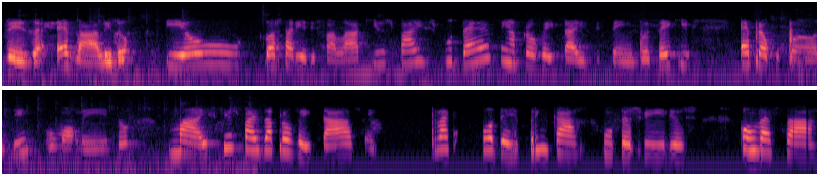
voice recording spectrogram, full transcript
Veja, é válido e eu gostaria de falar que os pais pudessem aproveitar esse tempo. Eu sei que é preocupante o momento, mas que os pais aproveitassem para poder brincar com seus filhos, conversar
